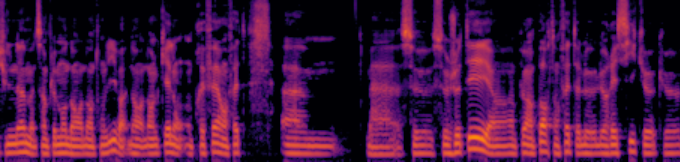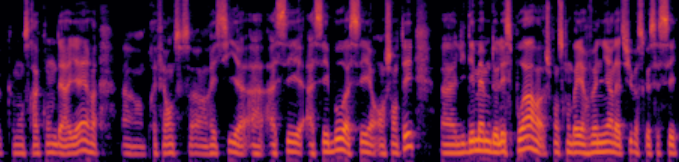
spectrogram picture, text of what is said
tu le nommes simplement dans, ton livre, dans, lequel on, préfère en fait euh, bah, se, jeter, un, peu importe en fait le, récit que, que, que l'on se raconte derrière, en préférant que ce soit un récit assez, assez beau, assez enchanté. Euh, l'idée même de l'espoir, je pense qu'on va y revenir là-dessus parce que c'est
